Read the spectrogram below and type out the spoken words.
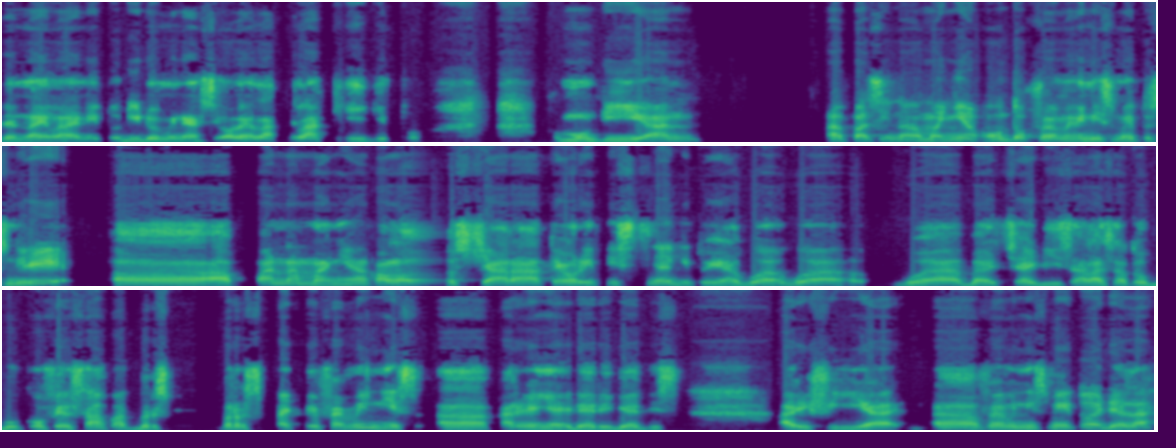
dan lain-lain itu didominasi oleh laki-laki gitu. Kemudian apa sih namanya untuk feminisme itu sendiri uh, apa namanya kalau secara teoritisnya gitu ya gue gua gua baca di salah satu buku filsafat perspektif feminis uh, karyanya dari gadis Arifia uh, feminisme itu adalah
